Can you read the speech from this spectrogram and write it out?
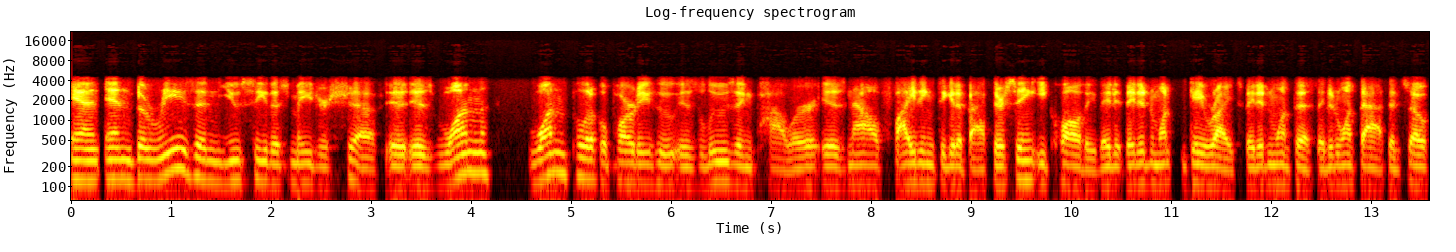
and and the reason you see this major shift is, is one one political party who is losing power is now fighting to get it back. They're seeing equality. They they didn't want gay rights. They didn't want this. They didn't want that. And so,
